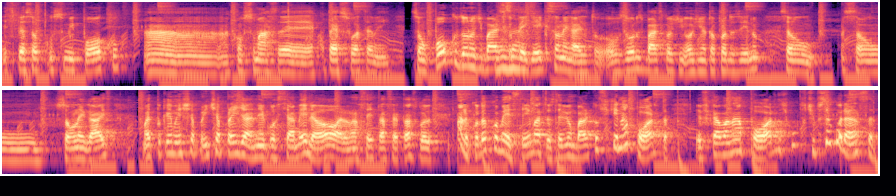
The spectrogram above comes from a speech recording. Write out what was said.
esse pessoal consumir pouco, a, a consumação é, culpa é sua também. São poucos donos de bares que Exato. eu peguei que são legais. Tô- os outros bares que hoje, hoje eu tô produzindo são, são, são legais. Mas porque a gente, a gente aprende a negociar melhor, a não aceitar certas coisas. Mano, quando eu comecei, Matheus, teve um bar que eu fiquei na porta. Eu ficava na porta, tipo, tipo segurança.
